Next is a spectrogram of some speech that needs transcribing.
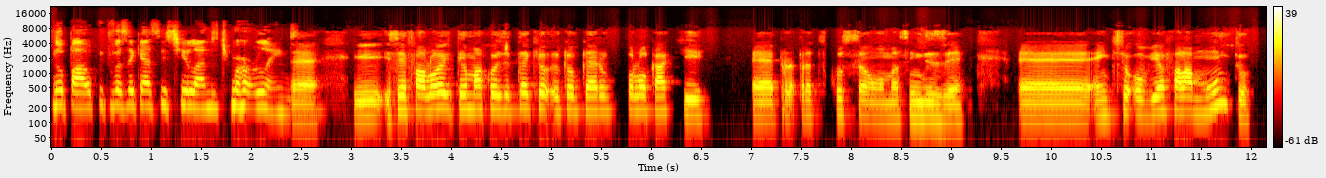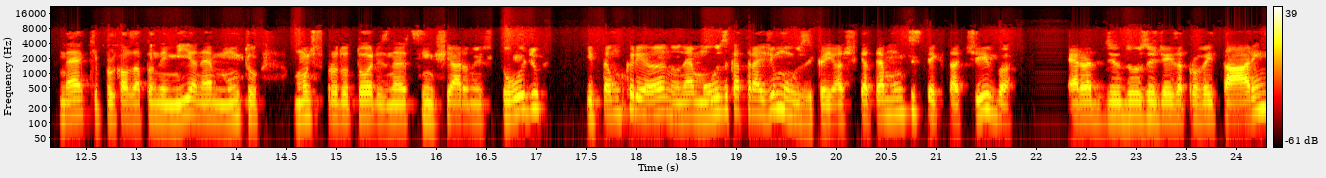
no palco que você quer assistir lá no Tomorrowland. É, e, e você falou, e tem uma coisa até que eu, que eu quero colocar aqui é, para discussão, vamos assim dizer é, a gente ouvia falar muito, né, que por causa da pandemia, né, muito, muitos produtores, né, se enfiaram no estúdio e estão criando, né, música atrás de música. E acho que até muita expectativa era de, dos DJs aproveitarem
